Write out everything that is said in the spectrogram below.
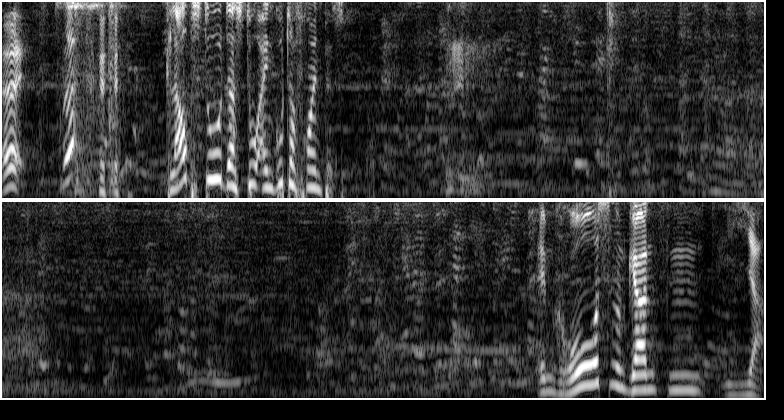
du, glaubst du, dass du ein guter Freund bist? Im Großen und Ganzen ja.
